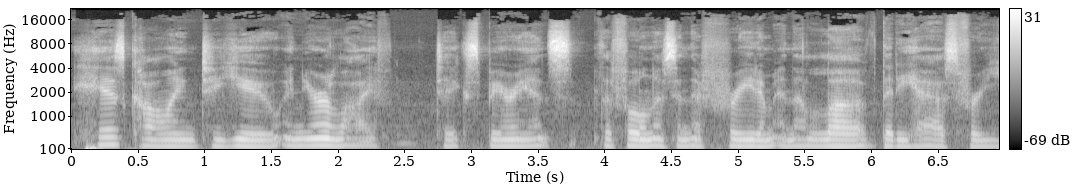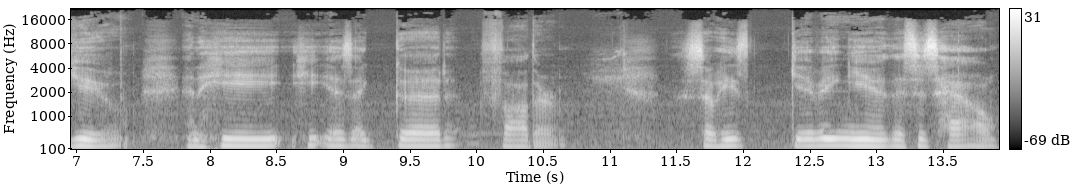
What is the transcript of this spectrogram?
His calling to you in your life to experience the fullness and the freedom and the love that He has for you. And He He is a good Father, so He's giving you this is how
